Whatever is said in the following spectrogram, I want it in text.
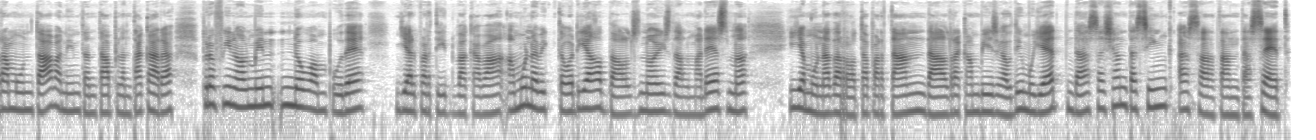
remuntar, van intentar plantar cara, però finalment no van poder i el partit va acabar amb una victòria dels nois del Maresme i amb una derrota, per tant, del recanvis Gaudí Mollet de 65 a 77.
